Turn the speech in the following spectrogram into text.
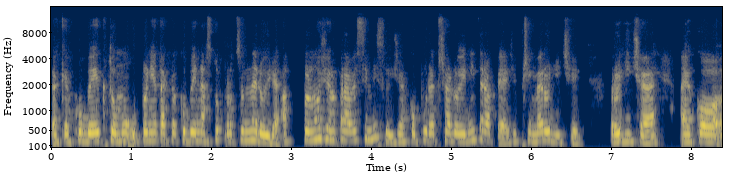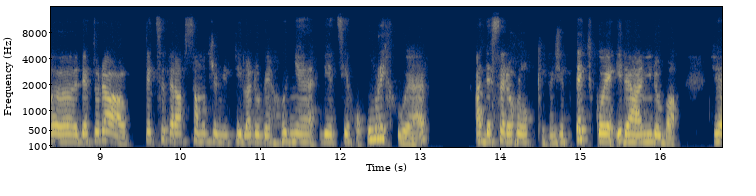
tak jakoby k tomu úplně tak jakoby na 100% nedojde. A plno žen právě si myslí, že jako půjde třeba do jedné terapie, že přijme rodiči, rodiče a jako uh, jde to dál. Teď se teda samozřejmě v této době hodně věcí jako urychluje a jde se do hloubky. Takže teďko je ideální doba, že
